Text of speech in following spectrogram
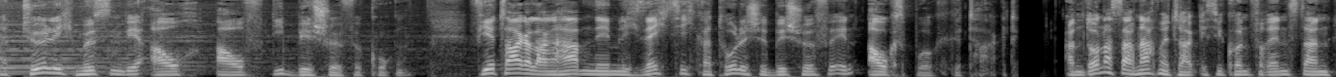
Natürlich müssen wir auch auf die Bischöfe gucken. Vier Tage lang haben nämlich 60 katholische Bischöfe in Augsburg getagt. Am Donnerstagnachmittag ist die Konferenz dann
